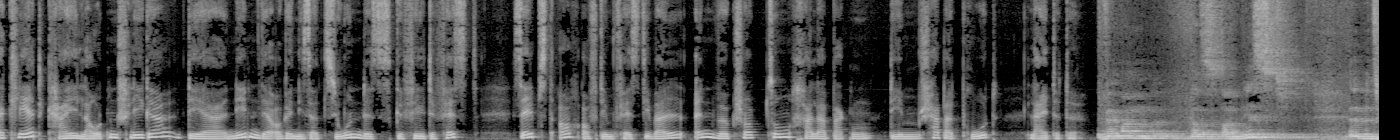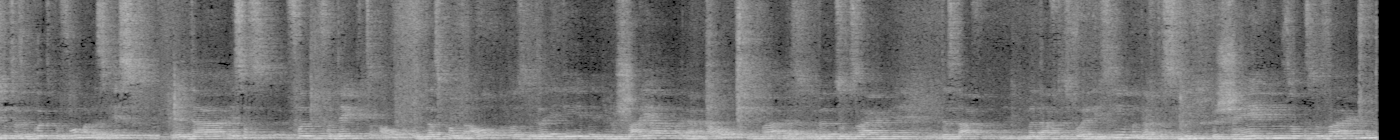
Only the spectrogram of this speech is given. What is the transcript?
Erklärt Kai Lautenschläger, der neben der Organisation des Gefilde Fest selbst auch auf dem Festival einen Workshop zum Chalabacken, dem Schabbatbrot, leitete. Wenn man das dann isst, äh, beziehungsweise kurz bevor man das isst, äh, da ist das voll verdeckt auch. Und das kommt auch aus dieser Idee mit dem Schleier bei der Braut. Das wird sozusagen, das darf, man darf das vorher nicht sehen, man darf das nicht beschämen sozusagen.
